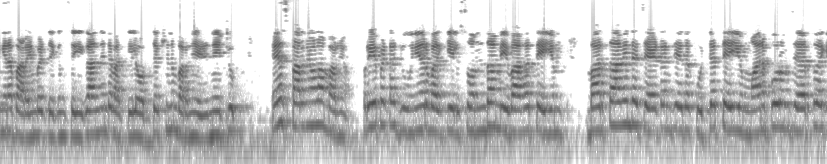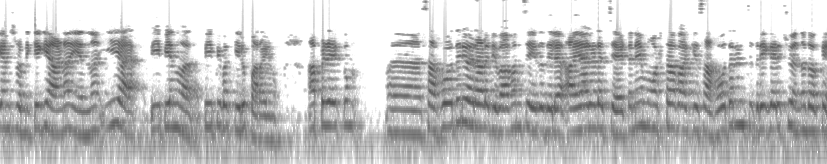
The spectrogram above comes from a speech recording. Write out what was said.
ഇങ്ങനെ പറയുമ്പോഴത്തേക്കും ശ്രീകാന്തിന്റെ വക്കീൽ ഒബ്ജക്ഷനും പറഞ്ഞ് എഴുന്നേറ്റു. എസ് പറഞ്ഞോളാം പറഞ്ഞു. പ്രിയപ്പെട്ട ജൂനിയർ വക്കീൽ സ്വന്തം വിവാഹത്തെയും ഭർത്താവിന്റെ ചേട്ടൻ ചെയ്ത കുറ്റത്തെയും മനഃപൂർവം ചേർത്ത് വയ്ക്കാൻ ശ്രമിക്കുകയാണ് എന്ന് ഈ പി പി എന്ന് പി പി വക്കീൽ പറയുന്നു. അപ്പോഴേക്കും സഹോദരി ഒരാളെ വിവാഹം ചെയ്തതിൽ അയാളുടെ ചേട്ടനെ മോഷ്ടാവാക്കി സഹോദരൻ ചിത്രീകരിച്ചു എന്നതൊക്കെ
